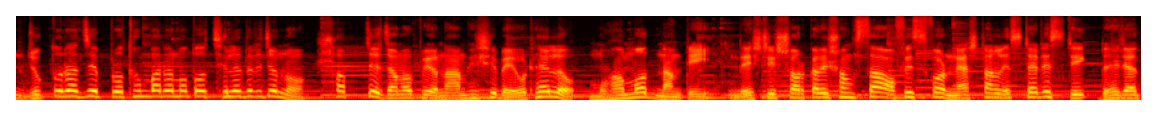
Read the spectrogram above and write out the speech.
যুক্তরাজ্যে প্রথমবারের মতো ছেলেদের জন্য সবচেয়ে জনপ্রিয় নাম হিসেবে উঠে এলো মোহাম্মদ নামটি। দেশটির সরকারি সংস্থা অফিস ফর ন্যাশনাল স্ট্যাটিস্টিক দুই হাজার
